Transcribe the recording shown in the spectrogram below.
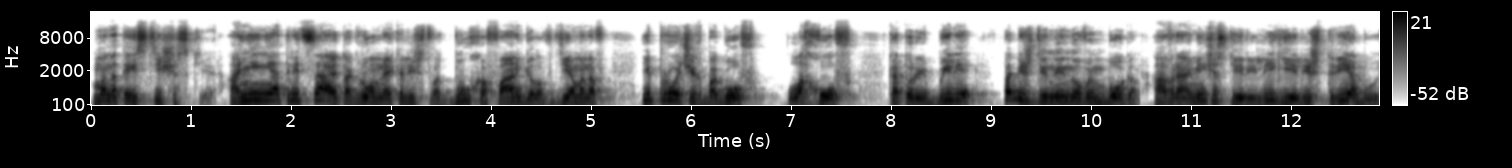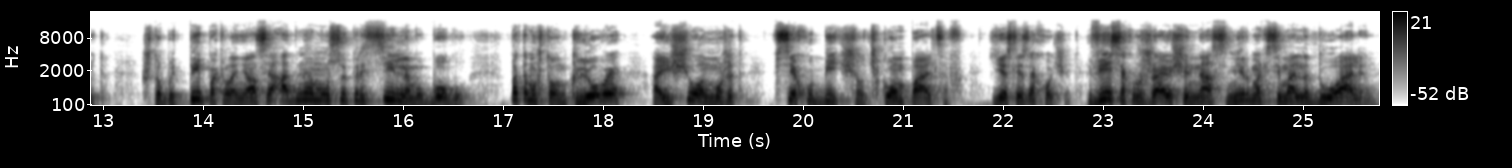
монотеистические. Они не отрицают огромное количество духов, ангелов, демонов и прочих богов, лохов, которые были побеждены новым богом. Авраамические религии лишь требуют, чтобы ты поклонялся одному суперсильному богу, потому что он клевый, а еще он может всех убить щелчком пальцев, если захочет. Весь окружающий нас мир максимально дуален.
